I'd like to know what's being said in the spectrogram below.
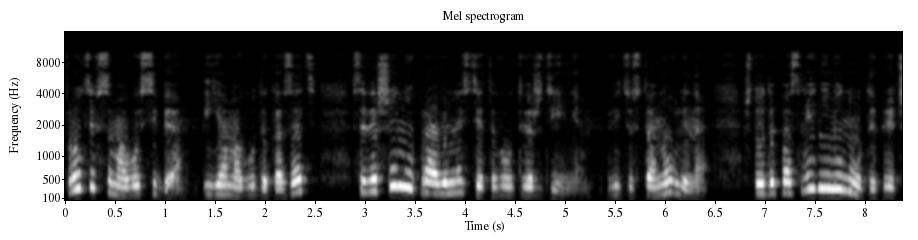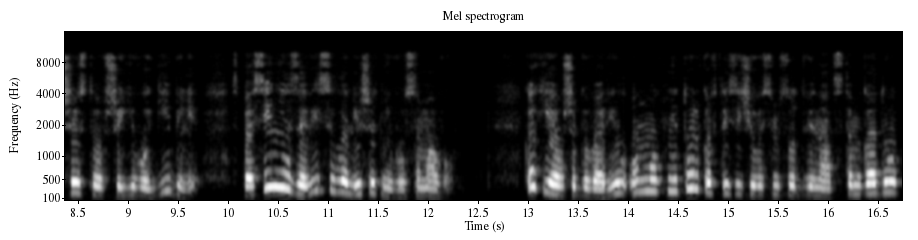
против самого себя, и я могу доказать совершенную правильность этого утверждения. Ведь установлено, что до последней минуты, предшествовавшей его гибели, спасение зависело лишь от него самого. Как я уже говорил, он мог не только в 1812 году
